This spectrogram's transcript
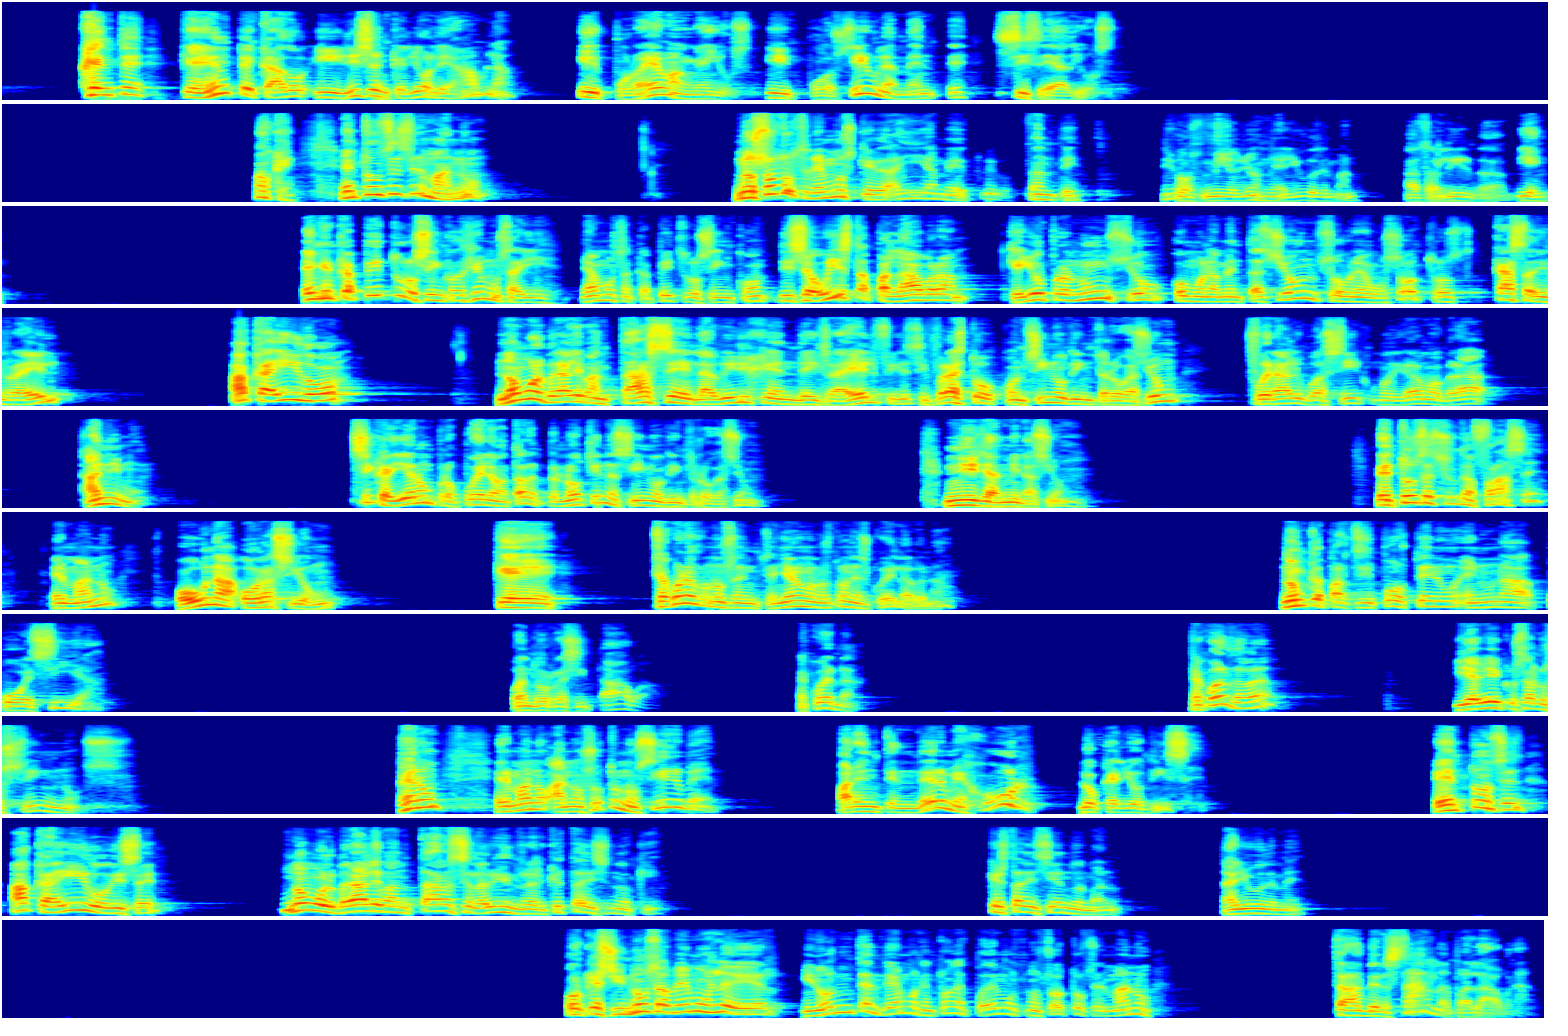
Gente que en pecado y dicen que Dios les habla y prueban ellos y posiblemente si sea Dios. Ok, entonces hermano, nosotros tenemos que, ahí ya me detuve bastante, Dios mío, Dios me ayude hermano a salir ¿verdad? bien. En el capítulo 5, dejemos ahí, vamos al capítulo 5, dice, oí esta palabra que yo pronuncio como lamentación sobre vosotros, casa de Israel, ha caído, no volverá a levantarse la Virgen de Israel, fíjese, si fuera esto con signo de interrogación, fuera algo así como digamos, ¿verdad? Ánimo. Sí cayeron, pero puede levantar, pero no tiene signo de interrogación, ni de admiración. Entonces es una frase, hermano, o una oración que ¿Se acuerdan cuando nos enseñaron nosotros en la escuela, verdad? Nunca participó usted en una poesía. Cuando recitaba. ¿Se acuerda? ¿Se acuerda, verdad? Y había que usar los signos. Pero, hermano, a nosotros nos sirve para entender mejor lo que Dios dice. Entonces, ha caído, dice, no volverá a levantarse la Virgen de Israel. ¿Qué está diciendo aquí? ¿Qué está diciendo, hermano? Ayúdeme. Porque si no sabemos leer y no entendemos, entonces podemos nosotros, hermano, transversar la palabra.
